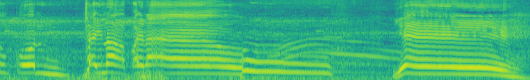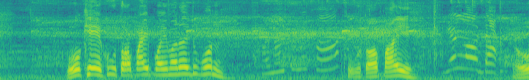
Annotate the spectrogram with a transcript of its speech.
ทุกคนชัยหน้าไปแล้ว เย้ โอเค คู่ต่อไปปล่อยมาเลยทุกคนเอานั้นใช่ไหมคะคู่ต่อไปเยลโล่ดักโอ้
